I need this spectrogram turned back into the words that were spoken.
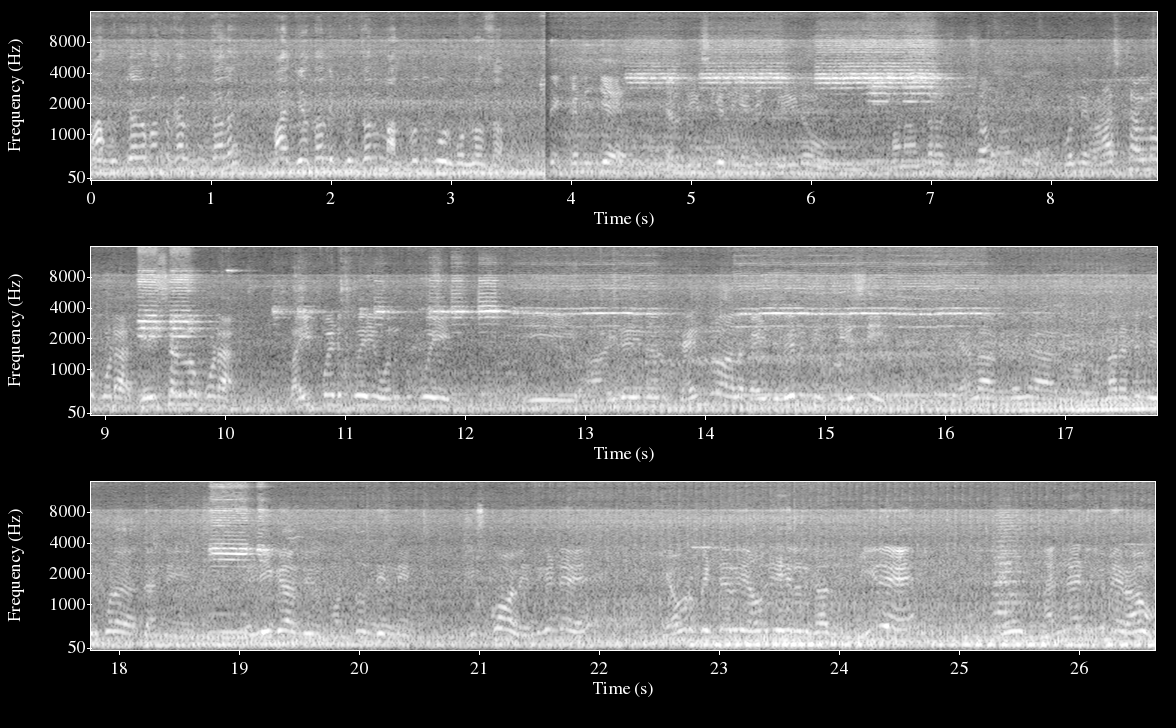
మాకు ఉద్యోగ భద్రత కల్పించాలి మా జీతాలు ఇప్పించాలని మనస్ఫూర్తిగా కోరుకుంటున్నాం సార్. ఇక్కడి నుంచే నేను తీసుకెళ్ళి ఇవన్నీ చేయడం మనందరం చూసాం. కొన్ని రాష్ట్రాల్లో కూడా దేశాల్లో కూడా భయపడిపోయి వణుకుపోయి ఈ ఐదైదు టైంలో వాళ్ళకి ఐదు వేలు మీరు చేసి ఎలా విధంగా ఉన్నారంటే మీరు కూడా దాన్ని రెడీగా మీరు మొత్తం దీన్ని తీసుకోవాలి. ఎందుకంటే ఎవరు పెట్టారు ఎవరు చేశారని కాదు. మీరే మేము అన్నింటికి మేము రాము.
